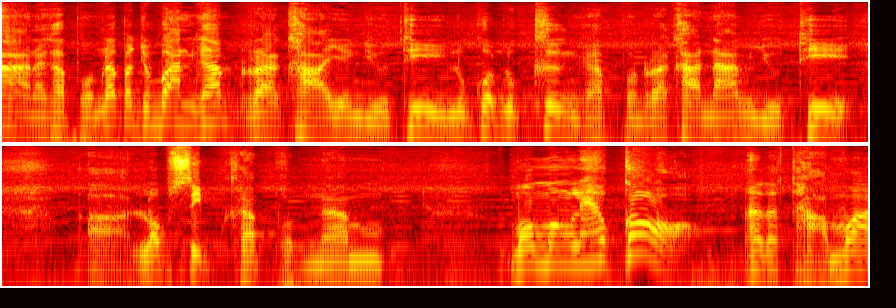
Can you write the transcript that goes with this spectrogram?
5นะครับผมณปัจจุบันครับ ราคายังอยู่ที่ลูกควบลูกครึ่งครับผมราคาน้ำอยู่ที่เอ่อลบครับผมนะ มองมองแล้วก็ถ้าถามว่า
